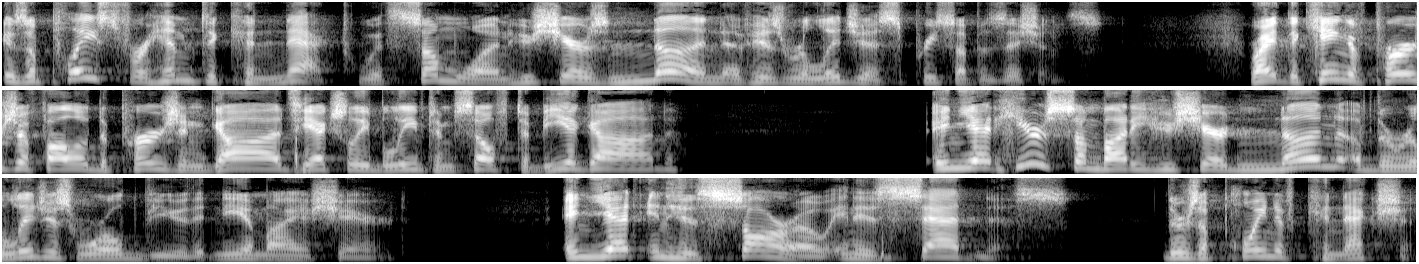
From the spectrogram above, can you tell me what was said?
is a place for him to connect with someone who shares none of his religious presuppositions. Right? The king of Persia followed the Persian gods. He actually believed himself to be a god. And yet, here's somebody who shared none of the religious worldview that Nehemiah shared. And yet, in his sorrow, in his sadness, there's a point of connection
